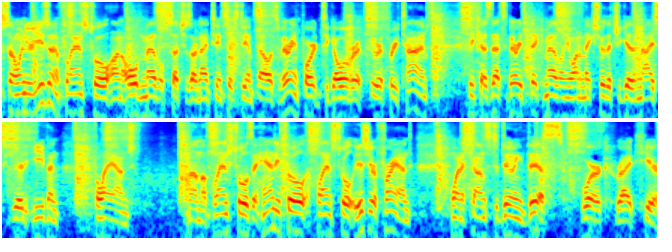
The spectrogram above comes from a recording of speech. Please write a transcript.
So when you're using a flange tool on old metal such as our 1960 Impala, it's very important to go over it two or three times because that's very thick metal and you want to make sure that you get a nice, good, even flange. Um, a flange tool is a handy tool. A flange tool is your friend when it comes to doing this work right here.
